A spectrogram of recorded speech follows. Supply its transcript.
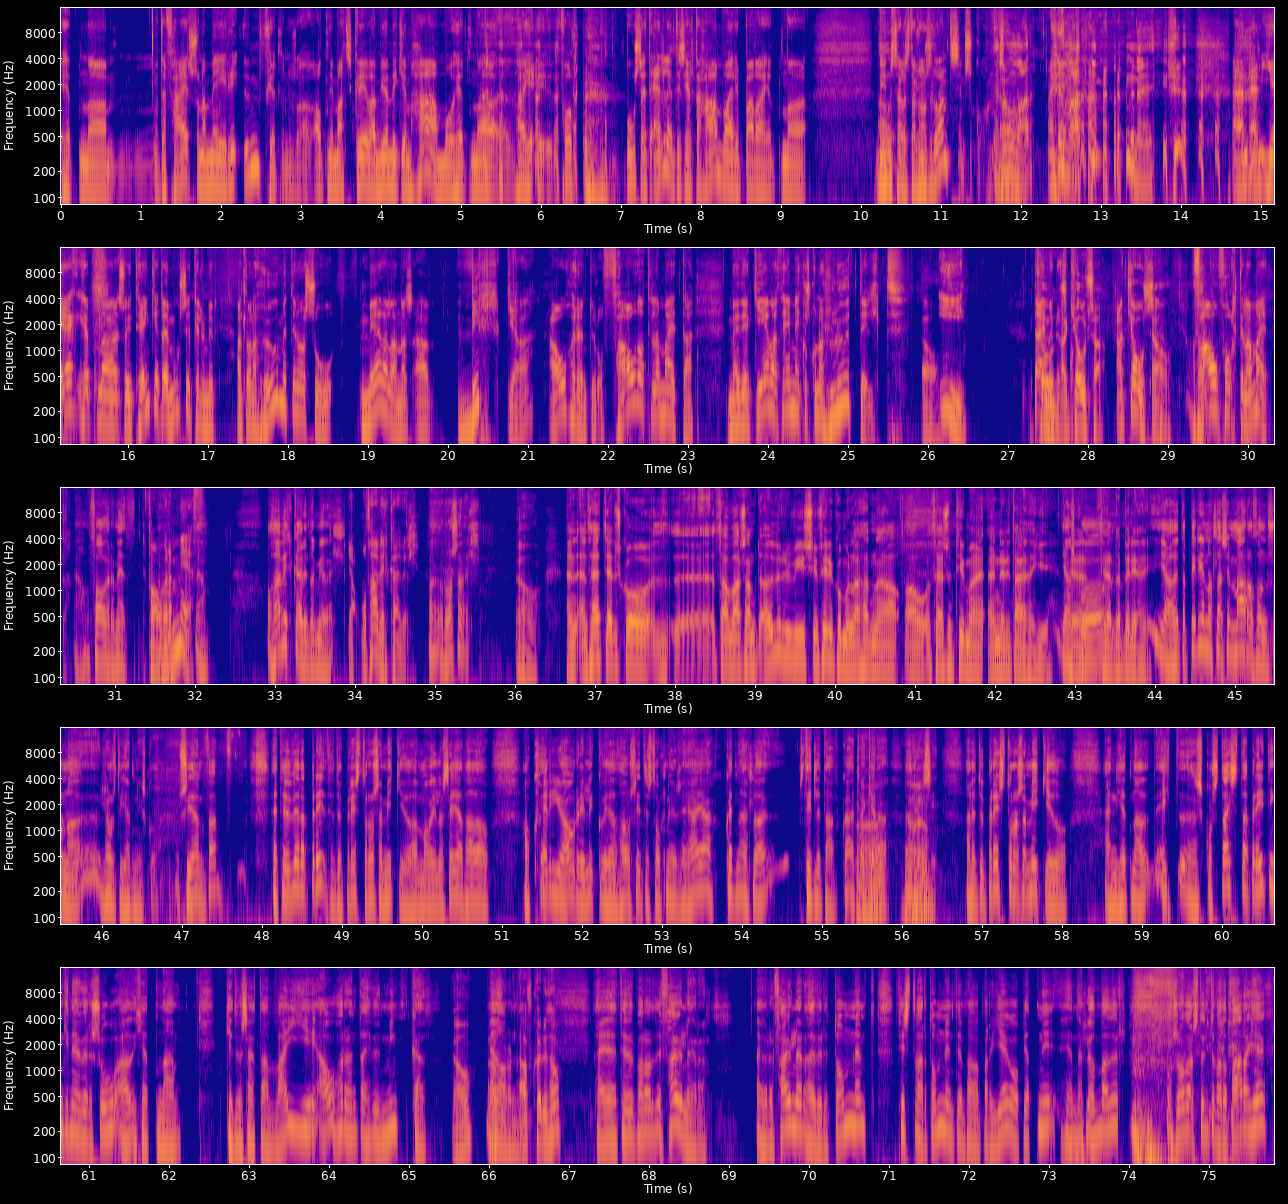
hérna, þetta fær svona meiri umfjöldun Átni Matt skrifa mjög mikið um ham og hérna, það, fólk búsett erlendis, ég held að ham væri bara hérna vinsælasta hljómsveit landsins sko. Eins og hún var, hún var. en, en ég hérna, svo ég tengi þetta í músitilunir allavega hugmyndin á svo meðal annars að virkja áhörendur og fá þá til að mæta með því að gefa þeim einhvers konar hlutild í dæminu að kjósa, að kjósa. Fá fólk til að mæta. Já, fá að vera með. Fá að vera með. Já. og það virkaði reynda mjög vel. Já, og það virkaði vel. Rosa vel Já, en, en þetta er sko, það var samt öðruvísi fyrirkomulega þarna á, á þessum tíma en er í dag eða ekki, Já, þegar, sko- þegar þetta byrjaði. Já, þetta byrja náttúrulega sem marathon svona hljónstíkjefni sko. og síðan fa- þetta hefur verið að breyta, þetta breyst rosa mikið og það má eiginlega segja það á, á hverju ári líku við að þá sittist fólk niður og segja, já, já, hvernig ætla þetta af, hvað ætla að gera öðruvísi. Þannig að þetta breyst rosa mikið og, en hérna, eitt, sko, stærsta breytingin hefur verið svo að hérna, getum við sagt að vægi áhörunda hefur minkað Já, Með af, árunum. af hverju þá? Það, þetta hefur bara orðið faglegra. Það hefur verið faglegra, það hefur verið domnemnd. Fyrst var domnemndin, það var bara ég og Bjarni, hérna hljóðmaður, og svo var stundum var það bara ég.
